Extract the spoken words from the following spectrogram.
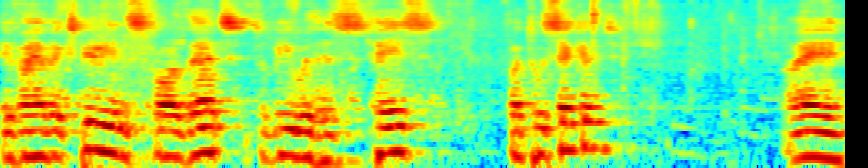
if I have experience for that to be with his face for two seconds, I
